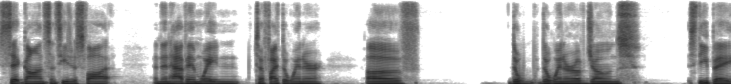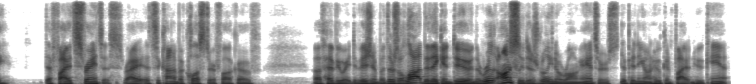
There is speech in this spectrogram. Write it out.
sit Gane since he just fought, and then have him waiting to fight the winner of the the winner of Jones Stipe that fights Francis. Right? It's a kind of a clusterfuck of of heavyweight division, but there's a lot that they can do, and there really honestly there's really no wrong answers depending on who can fight and who can't.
